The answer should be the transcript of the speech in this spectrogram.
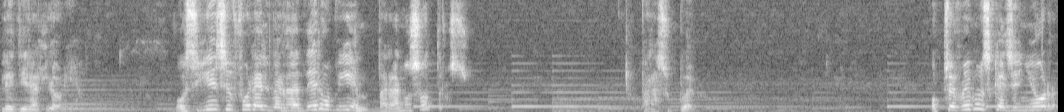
le diera gloria o si ese fuera el verdadero bien para nosotros, para su pueblo. Observemos que el Señor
